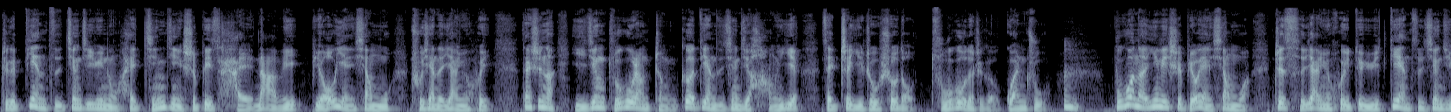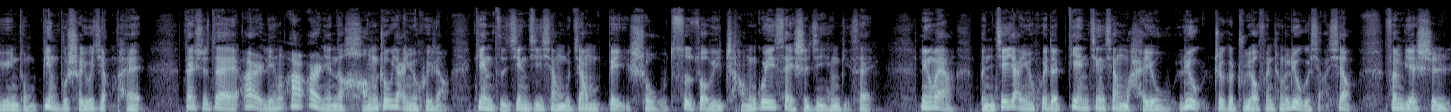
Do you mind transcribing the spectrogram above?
这个电子竞技运动还仅仅是被采纳为表演项目出现在亚运会，但是呢，已经足够让整个电子竞技行业在这一周受到足够的这个关注。嗯。不过呢，因为是表演项目，这次亚运会对于电子竞技运动并不设有奖牌。但是在二零二二年的杭州亚运会上，电子竞技项目将被首次作为常规赛事进行比赛。另外啊，本届亚运会的电竞项目还有六，这个主要分成六个奖项，分别是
